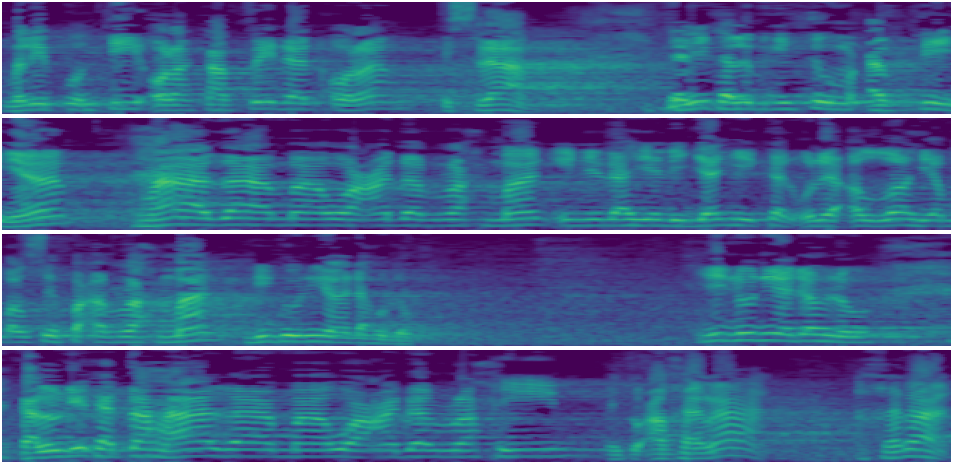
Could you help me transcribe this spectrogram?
meliputi orang kafir dan orang Islam. Jadi kalau begitu artinya hadza ma wa'ada ar-rahman inilah yang dijanjikan oleh Allah yang bersifat ar-rahman di dunia dahulu di dunia dahulu. Kalau dia kata hadza ma wa'ada rahim itu akhirat. Akhirat.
